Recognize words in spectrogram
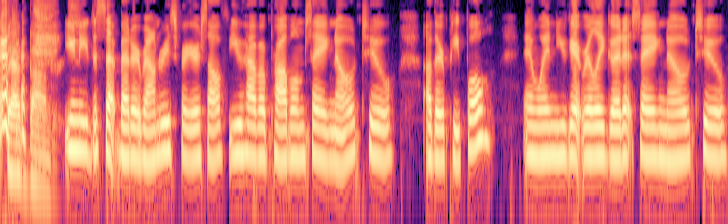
bad boundaries. You need to set better boundaries for yourself. You have a problem saying no to other people and when you get really good at saying no to,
